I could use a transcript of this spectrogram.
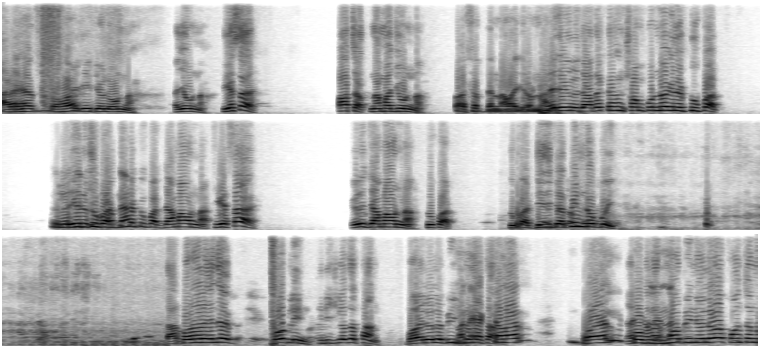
আড়াই হাত বহর এই যে ওনা এই যে ওনা ঠিক আছে? পাঁচ হাত নামাজি ওনা পাঁচ সপ্তাহ নামাজ অন্য এই যেগুলো যা দেখতেছেন সম্পূর্ণ এগুলো টু পার্ট এগুলো হচ্ছে টু পার্ট না? টু পার্ট জামা ওনা ঠিক আছে? এগুলো জামা ওনা two part two part digital print নব্বই। তারপর হলো এই যে পবলিন তিরিশ হাজার থান। বয়েল হলো বিশ মানে এক কালার বয়েল প্রবলেম না? পবলিন হলো পঞ্চান্ন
